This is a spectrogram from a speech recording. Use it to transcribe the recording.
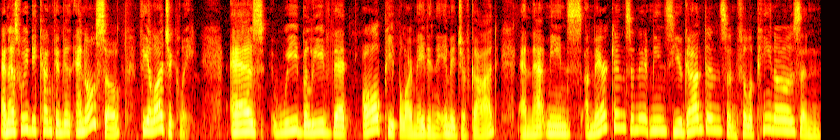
and as we become convinced, and also theologically as we believe that all people are made in the image of God, and that means Americans, and it means Ugandans and Filipinos and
